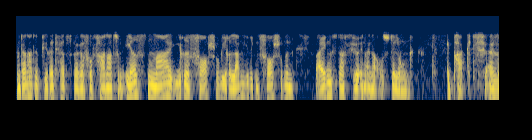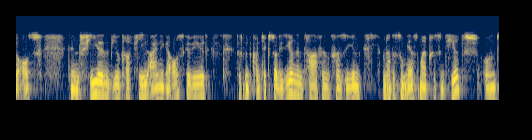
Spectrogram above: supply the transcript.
Und dann hatte Pirette Herzberger Fofana zum ersten Mal ihre Forschung, ihre langjährigen Forschungen eigens dafür in eine Ausstellung gepackt. Also aus den vielen Biografien einige ausgewählt, das mit kontextualisierenden Tafeln versehen und hat es zum ersten Mal präsentiert. Und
